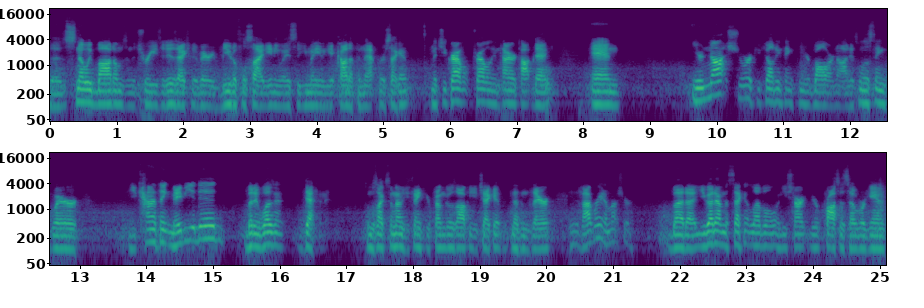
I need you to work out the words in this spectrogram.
the snowy bottoms and the trees. It is actually a very beautiful sight anyway. So you may even get caught up in that for a second. But you travel travel the entire top deck and you're not sure if you felt anything from your ball or not. It's one of those things where you kind of think maybe you did, but it wasn't definite. It's almost like sometimes you think your phone goes off and you check it, but nothing's there. Did it vibrate? I'm not sure. But uh, you go down the second level and you start your process over again.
